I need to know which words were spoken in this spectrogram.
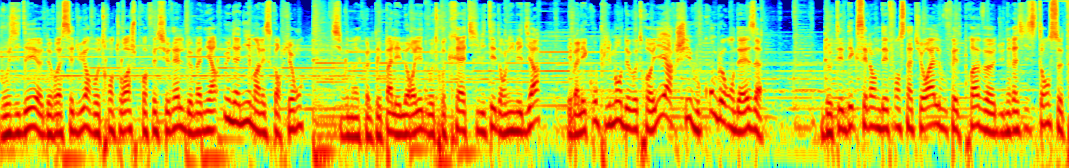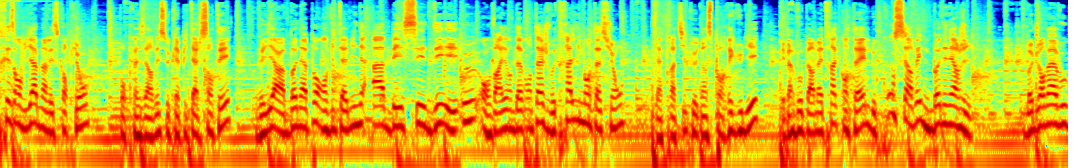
Vos idées devraient séduire votre entourage professionnel de manière unanime, hein, les scorpions. Si vous ne récoltez pas les lauriers de votre créativité dans l'immédiat, eh ben les compliments de votre hiérarchie vous combleront d'aise. Doté d'excellentes défenses naturelles, vous faites preuve d'une résistance très enviable, hein, les scorpions. Pour préserver ce capital santé, veillez à un bon apport en vitamines A, B, C, D et E en variant davantage votre alimentation. La pratique d'un sport régulier eh ben, vous permettra quant à elle de conserver une bonne énergie. Bonne journée à vous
